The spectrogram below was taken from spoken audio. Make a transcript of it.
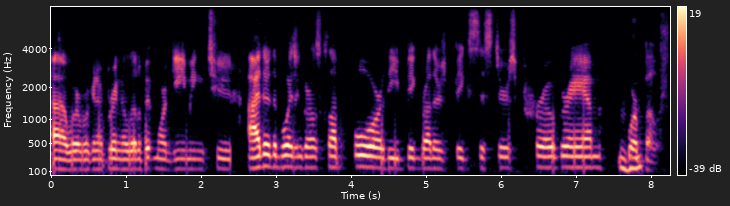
uh, where we're going to bring a little bit more gaming to either the Boys and Girls Club or the Big Brothers Big Sisters program mm-hmm. or both.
